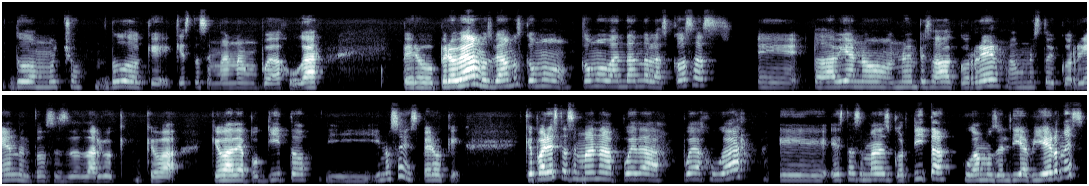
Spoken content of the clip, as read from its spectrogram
dudo mucho, dudo que, que esta semana aún pueda jugar. Pero, pero veamos, veamos cómo, cómo van dando las cosas. Eh, todavía no, no he empezado a correr, aún no estoy corriendo, entonces es algo que, va, que va de a poquito y, no sé, espero que, que para esta semana pueda, pueda jugar. Eh, esta semana es cortita, jugamos el día viernes,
